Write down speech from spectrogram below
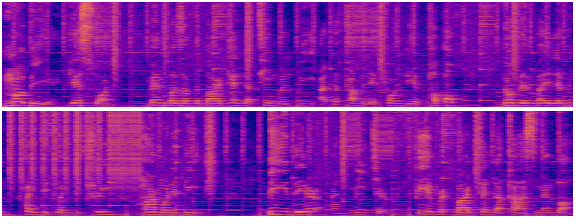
Moby, guess what? Members of the bartender team will be at the Family Fun Day pop-up November 11, 2023, Harmony Beach. Be there and meet your favorite bartender cast member.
